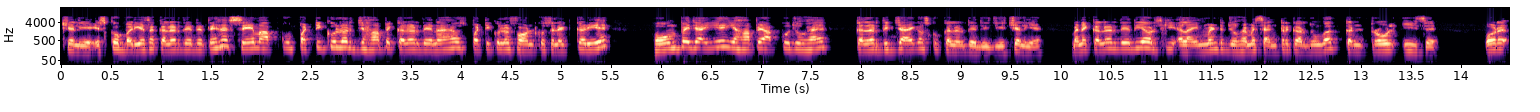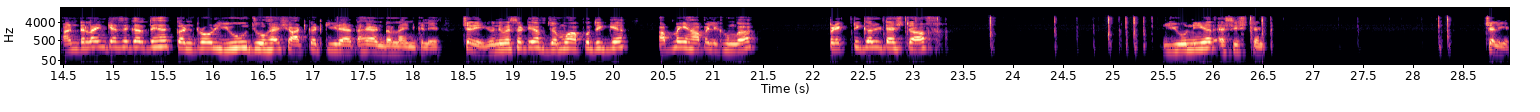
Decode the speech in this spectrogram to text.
चलिए, इसको बढ़िया सा कलर दे देते हैं। सेम आपको पर्टिकुलर जहाँ पे कलर देना है, उस पर्टिकुलर फॉन्ट को सिलेक्ट करिए। होम पे जाइए, यहाँ पे आपको जो है कलर दिख जाएगा, उसको कलर दे दीजिए। चलिए मैंने कलर दे दिया और इसकी अलाइनमेंट जो है मैं सेंटर कर दूँगा कंट्रोल ई e से। और अंडरलाइन कैसे करते हैं? कंट्रोल यू जो है शॉर्टकट की रहता है अंडरलाइन के लिए। चलिए यूनिवर्सिटी ऑफ़ जम्मू आपको दिख गया। अब मैं यहाँ पे लिखूँगा practical test of junior assistant चलिए,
